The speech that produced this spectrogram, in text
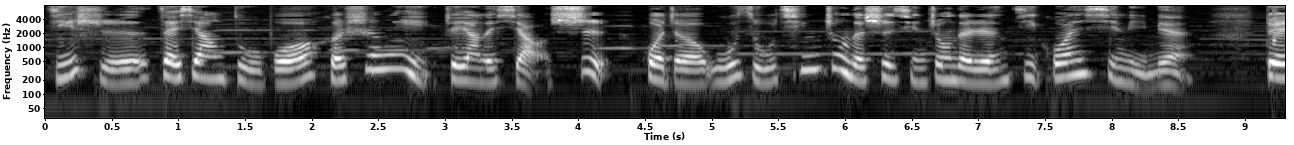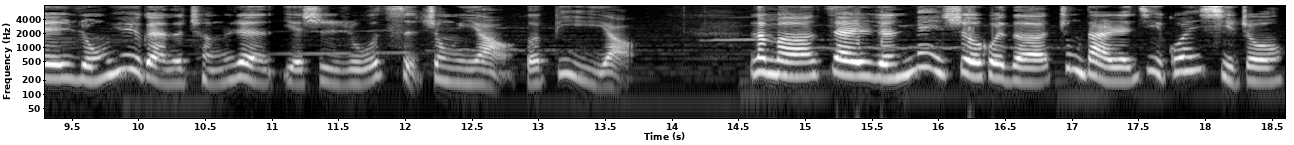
即使在像赌博和生意这样的小事或者无足轻重的事情中的人际关系里面，对荣誉感的承认也是如此重要和必要。那么，在人类社会的重大人际关系中，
